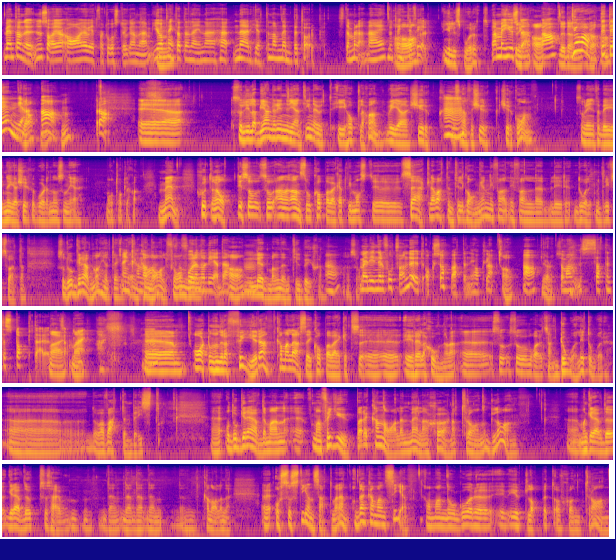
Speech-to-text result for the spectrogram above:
Vänta nu, nu sa jag ja, jag vet vart Åstugan är. Mm. Jag tänkte att den är i när, närheten av Näbbetorp. Stämmer det? Nej, nu tänkte jag fel. Gillespåret. Ja, men just det. Ja, Ja, det är den. ja, det är den ja. Ja, ja. Bra. Eh, så Lilla Bjärn rinner egentligen ut i Hocklasjön via kyrk, Mm. det som kallas för kyrk, kyrkån. Som rinner förbi Nya kyrkogården och så ner mot Hocklasjön. Men 1780 så, så an- ansåg Kopparverket att vi måste säkra vattentillgången ifall, ifall det blir dåligt med driftsvatten. Så då grävde man helt enkelt En en kanal kanal. för att få den att leda. Ja, Mm. ledde man den till Bysjön. Ja. Så. Men rinner det fortfarande ut också vatten i Hockla? Ja, ja. gör det. Så man satte inte stopp där? Nej, liksom. nej. Eh, 1804 kan man läsa i Kopparverkets eh, i relationerna. Eh, så, så var det ett sånt dåligt år. Eh, det var vattenbrist. Eh, och då grävde man, eh, man fördjupade kanalen mellan sjöarna Tran och Glan. Eh, Man grävde, grävde upp så här, den, den, den, den, kanalen där. Eh, Och så stensatte man den. Och den kan man se om man då går eh, i utloppet av sjön Tran.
